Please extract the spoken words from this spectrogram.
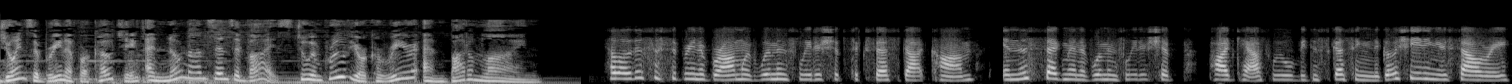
join Sabrina for coaching and no-nonsense advice to improve your career and bottom line. Hello, this is Sabrina Braham with Women'sLeadershipSuccess.com. In this segment of Women's Leadership Podcast, we will be discussing negotiating your salary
